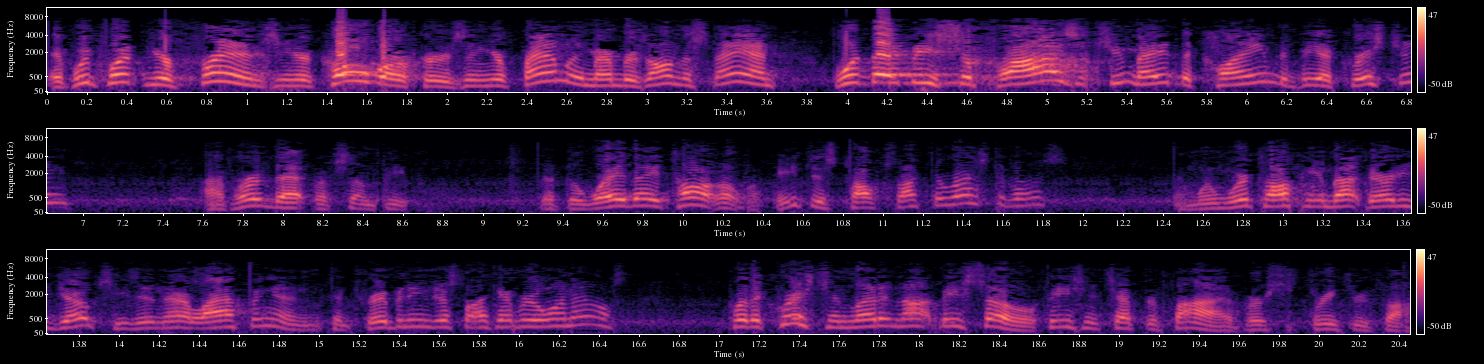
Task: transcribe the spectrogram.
If we put your friends and your coworkers and your family members on the stand, would they be surprised that you made the claim to be a Christian? I've heard that from some people. That the way they talk, oh, he just talks like the rest of us. And when we're talking about dirty jokes, he's in there laughing and contributing just like everyone else. For the Christian, let it not be so. Ephesians chapter 5, verses 3 through 5.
